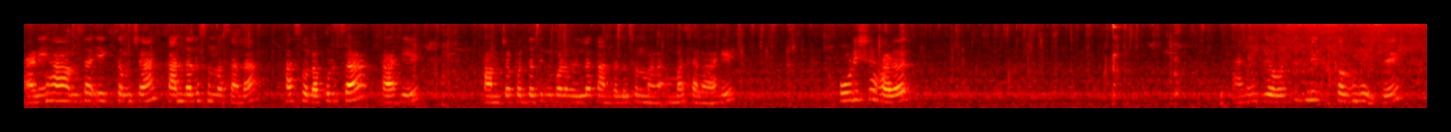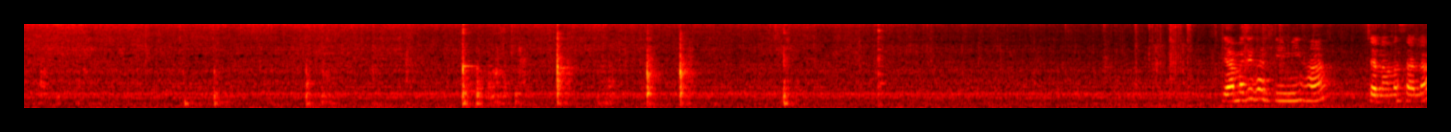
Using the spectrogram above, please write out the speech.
आणि हा आमचा एक चमचा कांदा लसूण मसाला. हा सोलापूरचा आहे. आमच्या पद्धतीने बनवलेला कांदा लसूण मसाला आहे. थोडीशी हळद. आणि व्यवस्थित मिक्स करून घ्यायचं आहे यामध्ये घालते मी हा चना मसाला.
